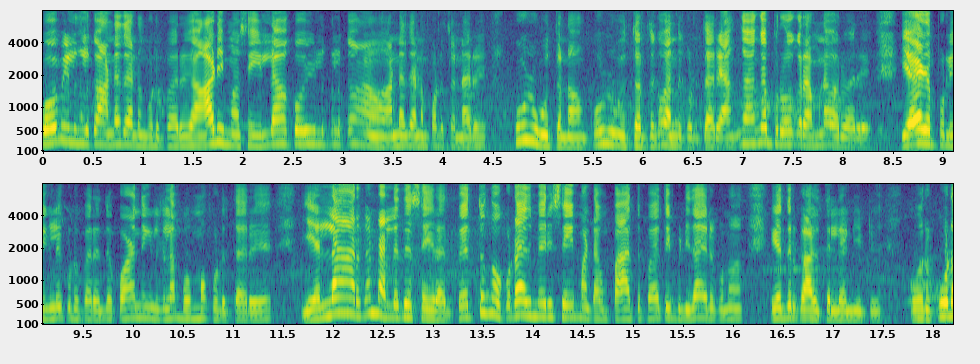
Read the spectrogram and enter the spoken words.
கோவிலுங்களுக்கும் அன்னதானம் கொடுப்பாரு. ஆடி மாதம் எல்லா கோவிலுங்களுக்கும் அன்னதானம் போட சொன்னார். கூழ் ஊற்றணும் கூழ் ஊற்றுறதுக்கு வந்து கொடுத்தாரு. அங்கங்கே ப்ரோக்ராம்னா வருவார். ஏழை பிள்ளைங்களே கொடுப்பாரு. இந்த குழந்தைங்களுக்கெல்லாம் பொம்மை கொடுத்தாரு. எல்லாருக்கும் நல்லதே செய்கிறாரு பெத்துங்க கூட அதுமாரி செய்ய மாட்டாங்க. பார்த்து பார்த்து இப்படி தான் இருக்கணும். எதிர்காலத்தில்ன்னுட்டு. ஒரு கூட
